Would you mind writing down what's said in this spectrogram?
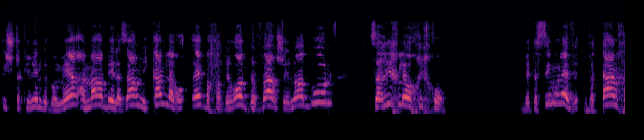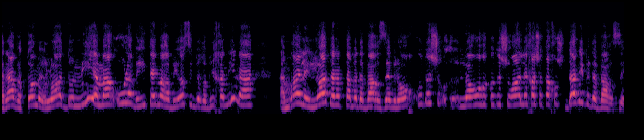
תשתכרין וגומר? אמר רבי אלעזר, מכאן לרואה בחברו דבר שאינו הגון, צריך להוכיחו. ותשימו לב, ותען חנה ותאמר, לא אדוני, אמר אולה ואיתימה רבי יוסי ברבי חנינא, אמרה לי, לא אדנת בדבר זה, ולא רוח הקודש, לא הקודש רואה עליך שאתה חושדני בדבר זה.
